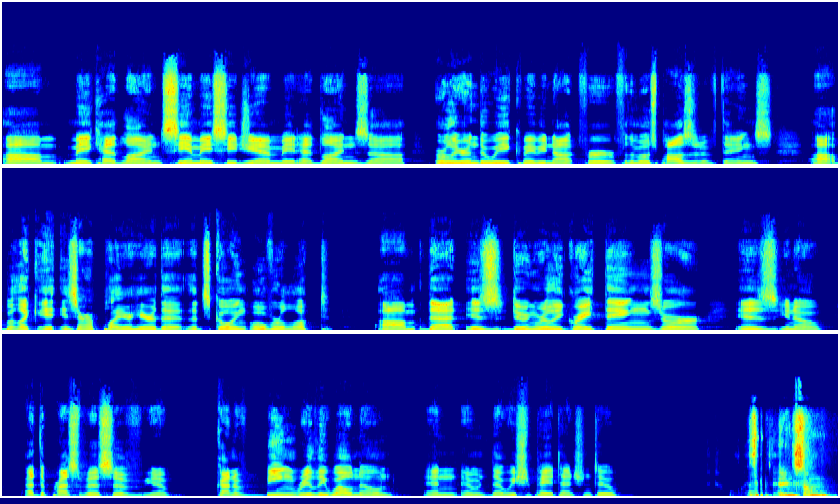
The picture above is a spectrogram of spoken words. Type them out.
um, make headlines. CMA CGM made headlines uh, earlier in the week, maybe not for for the most positive things. Uh, but like, is, is, there a player here that that's going overlooked um, that is doing really great things, or is you know at the precipice of you know kind of being really well known and and that we should pay attention to? I think that in some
